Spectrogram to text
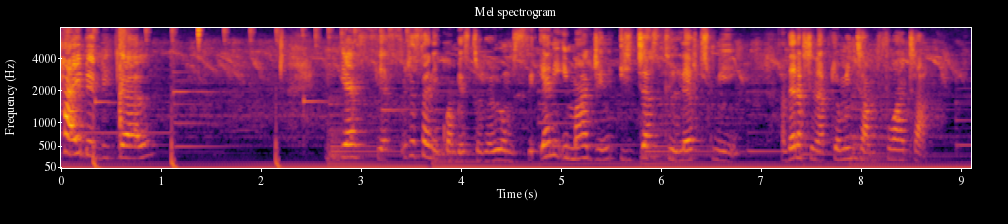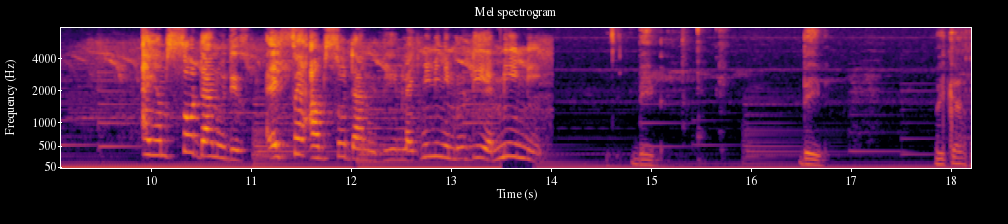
Hi baby girl. Yes yes. Sasa nikwambia story ya yani imagine he just left me. And then after mi nitamfuata. I am so done with this. I say i'm so done with him. Like mimi nimrudie mimi. Babe. Babe. Wake up.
